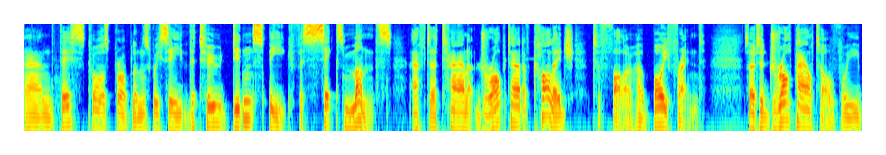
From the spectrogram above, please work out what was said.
and this caused problems. We see the two didn't speak for six months after Tan dropped out of college to follow her boyfriend. So to drop out of, we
